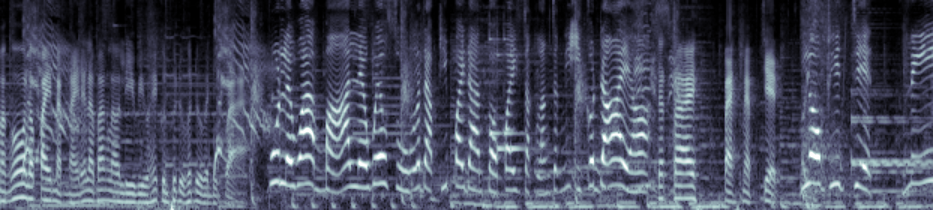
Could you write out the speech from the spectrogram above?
มาโง่เราไปแบบไหนได้แล้วบ้างเรารีวิวให้คุณผู้ดูเขาดูกันดีกว่า พูดเลยว่าหมาเลเวลสูงระดับที่ไปด่านต่อไปจากหลังจากนี้อีกก็ได้อะจัดไปไปแมปเจ็ดโลกที่เจ็ดนี่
